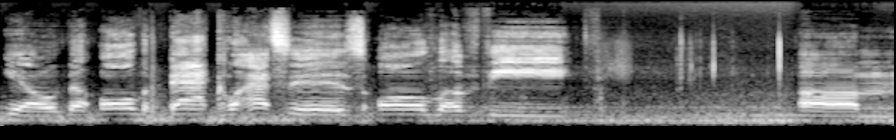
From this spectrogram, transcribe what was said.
you know, the all the back glasses, all of the um,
